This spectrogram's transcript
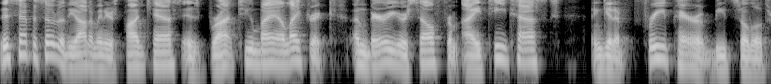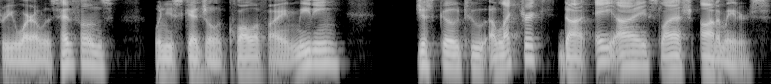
This episode of the Automators Podcast is brought to you by Electric. Unbury yourself from IT tasks and get a free pair of Beats Solo 3 wireless headphones when you schedule a qualifying meeting. Just go to electric.ai slash automators.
